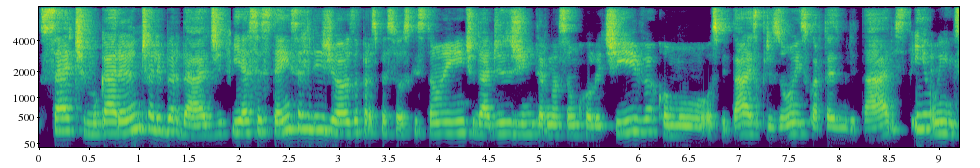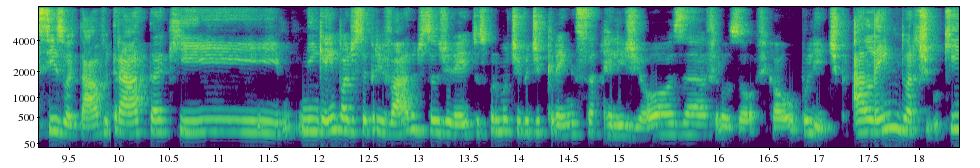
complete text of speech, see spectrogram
sétimo garante a liberdade e assistência religiosa para as pessoas que estão em entidades de internação coletiva, como hospitais, prisões, quartéis militares. E o inciso oitavo trata que ninguém pode ser privado de seus direitos por motivo de crença religiosa, filosófica ou política. Além do artigo 5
